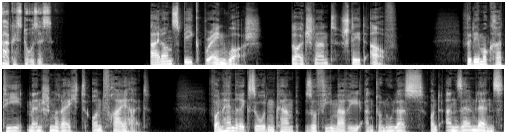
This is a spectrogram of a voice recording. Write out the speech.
Tagesdosis. I don't speak brainwash. Deutschland steht auf. Für Demokratie, Menschenrecht und Freiheit. Von Henrik Sodenkamp, Sophie Marie Antonulas und Anselm Lenz,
